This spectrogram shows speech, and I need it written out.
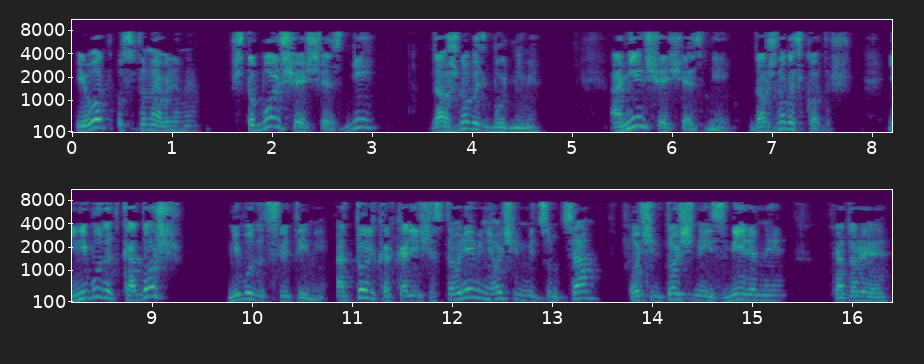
И вот установлено, что большая часть дней должно быть буднями, а меньшая часть дней должно быть кодыш. И не будут кадош, не будут святыми, а только количество времени очень мецумцам, очень точно измеренные, которые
